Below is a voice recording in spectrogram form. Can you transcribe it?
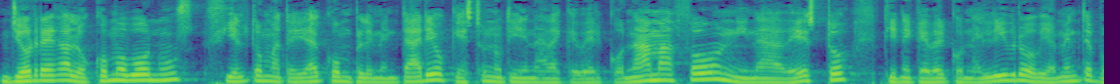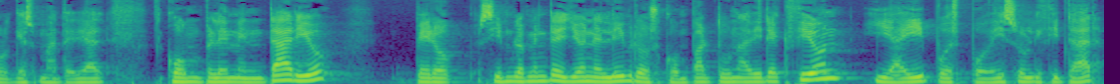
yo regalo como bonus cierto material complementario, que esto no tiene nada que ver con Amazon ni nada de esto, tiene que ver con el libro, obviamente, porque es material complementario, pero simplemente yo en el libro os comparto una dirección y ahí pues podéis solicitar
